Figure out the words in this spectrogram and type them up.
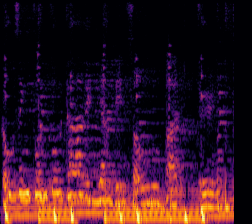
高声欢呼他的恩典数不断。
